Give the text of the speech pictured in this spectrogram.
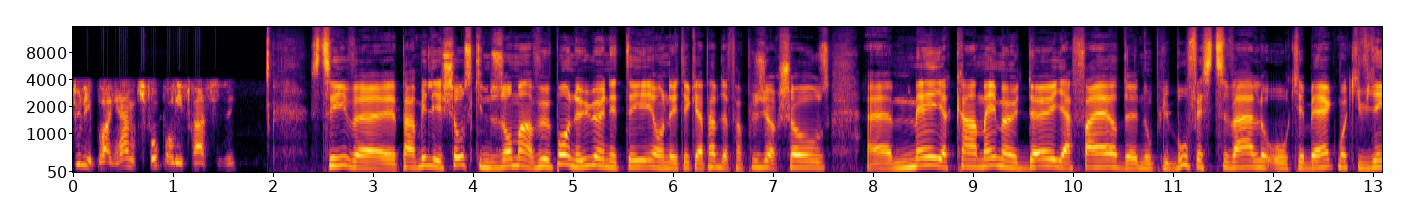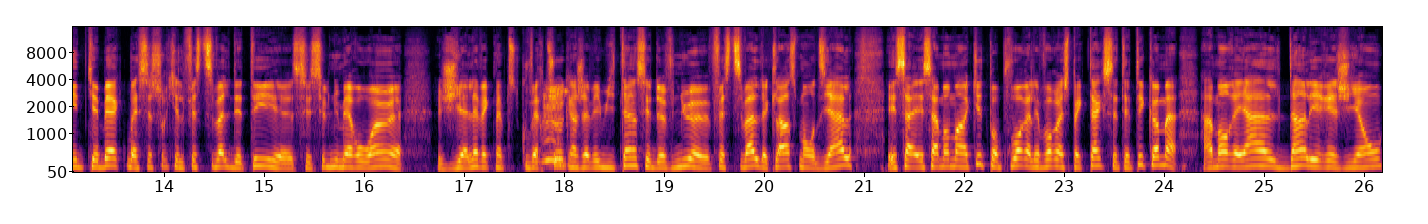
tous les programmes qu'il faut pour les franciser. Steve, euh, parmi les choses qui nous ont m'en veut pas, on a eu un été, on a été capable de faire plusieurs choses, euh, mais il y a quand même un deuil à faire de nos plus beaux festivals au Québec. Moi qui viens de Québec, ben c'est sûr qu'il y a le festival d'été, euh, c'est le numéro un. J'y allais avec ma petite couverture Mm. quand j'avais 8 ans. C'est devenu un festival de classe mondiale et ça ça m'a manqué de pas pouvoir aller voir un spectacle cet été comme à, à Montréal, dans les régions.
